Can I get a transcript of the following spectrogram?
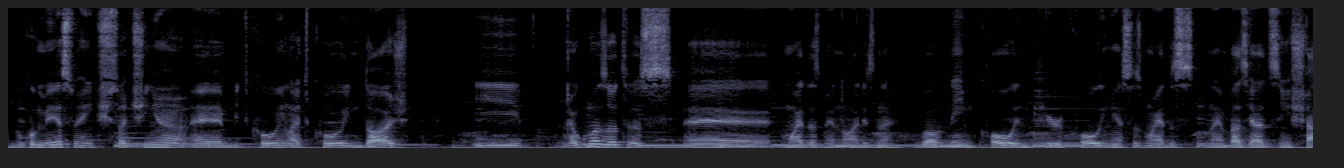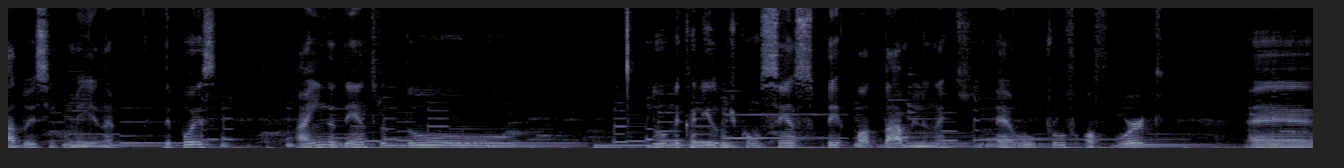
no começo a gente só tinha é, Bitcoin, Litecoin, Doge e algumas outras é, moedas menores, né? Igual Namecoin, Peercoin, essas moedas né, baseadas em SHA-256, né? Depois ainda dentro do, do mecanismo de consenso POW, né, que é o Proof of Work, é,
